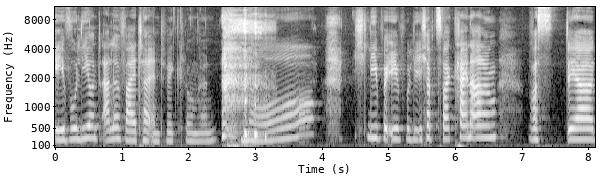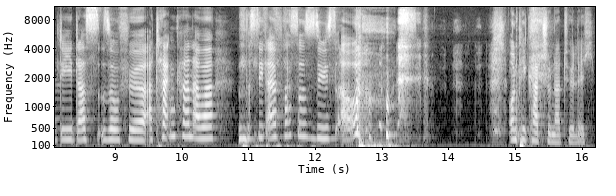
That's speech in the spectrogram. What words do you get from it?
Evoli und alle Weiterentwicklungen. No. ich liebe Evoli. Ich habe zwar keine Ahnung, was der, die das so für Attacken kann, aber das sieht einfach so süß aus. und Pikachu natürlich.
